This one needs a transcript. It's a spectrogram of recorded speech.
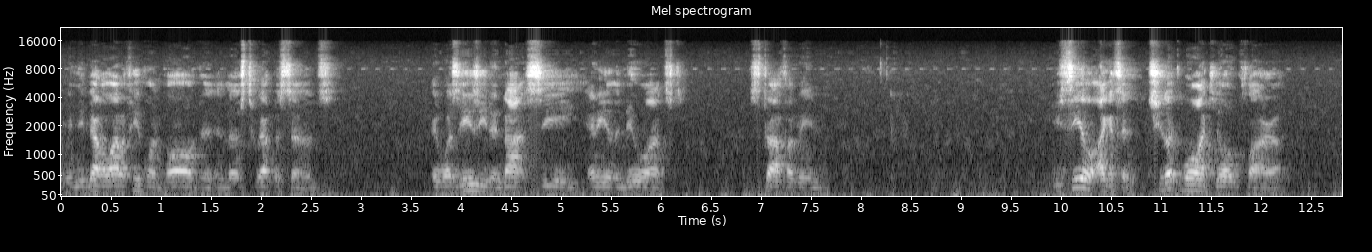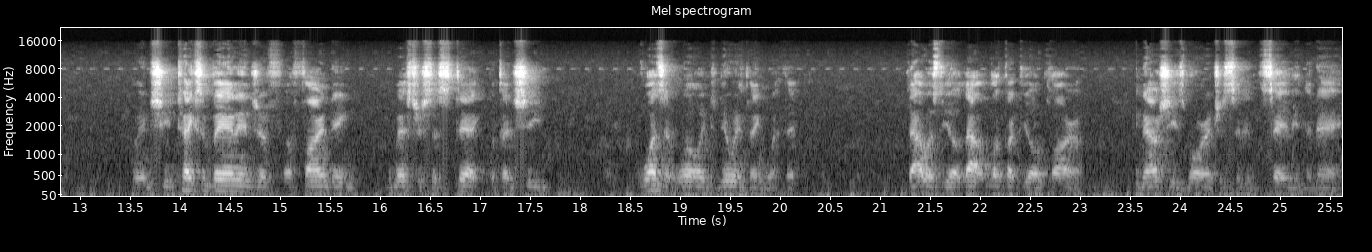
I mean, you've got a lot of people involved in, in those two episodes. It was easy to not see any of the nuanced stuff. I mean, you see, like I said, she looked more like the old Clara. I mean, she takes advantage of, of finding the mistress's stick, but then she wasn't willing to do anything with it. That was the that looked like the old Clara. Now she's more interested in saving the day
